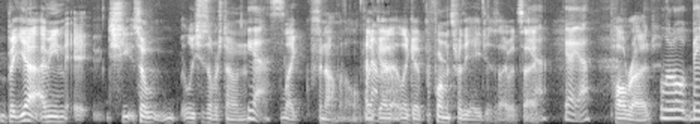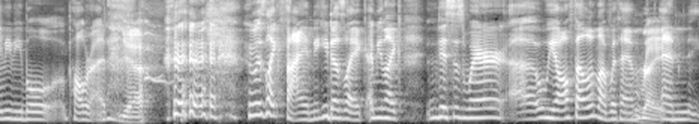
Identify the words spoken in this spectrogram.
But yeah, I mean, it, she so Alicia Silverstone. Yes. like phenomenal, like a like a performance for the ages. I would say. yeah, yeah, yeah. Paul Rudd. Little baby Beeble Paul Rudd. Yeah, who is like fine. He does like I mean like this is where uh, we all fell in love with him, Right. And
